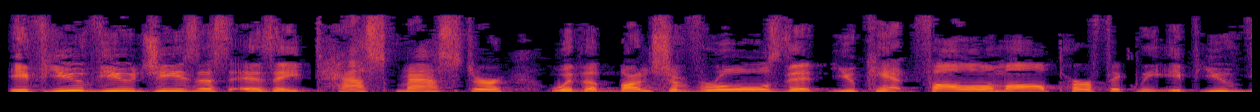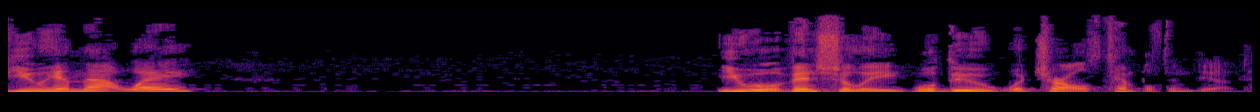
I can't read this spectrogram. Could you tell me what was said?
If you view Jesus as a taskmaster with a bunch of rules that you can't follow them all perfectly, if you view him that way, you will eventually will do what Charles Templeton did.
